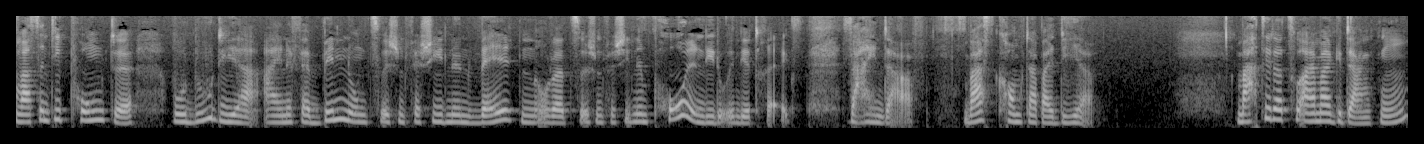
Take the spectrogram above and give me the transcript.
Was sind die Punkte, wo du dir eine Verbindung zwischen verschiedenen Welten oder zwischen verschiedenen Polen, die du in dir trägst, sein darf? Was kommt da bei dir? Mach dir dazu einmal Gedanken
